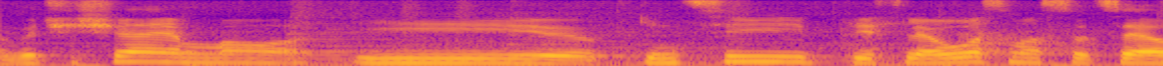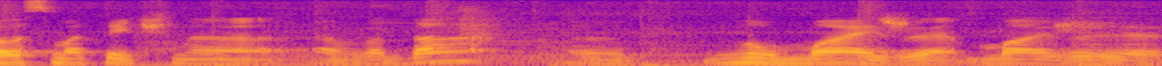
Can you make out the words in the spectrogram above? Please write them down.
вичищаємо. І в кінці, після осмосу, це осматична вода, е, ну майже, майже е,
